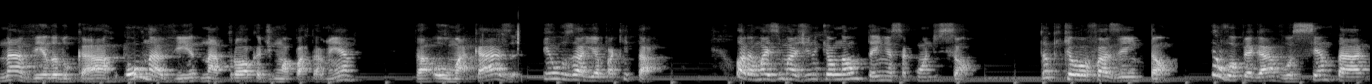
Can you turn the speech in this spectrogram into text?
na venda do carro ou na, venda, na troca de um apartamento tá, ou uma casa, eu usaria para quitar. Ora, mas imagina que eu não tenho essa condição. Então, o que, que eu vou fazer então? Eu vou pegar, vou sentar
